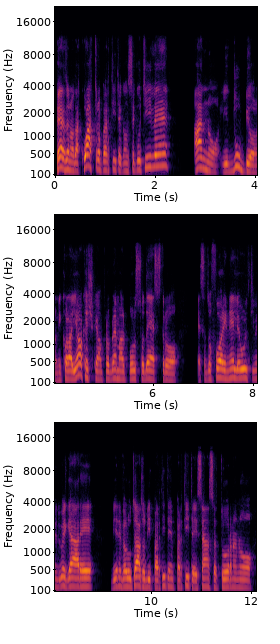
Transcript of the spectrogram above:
Perdono da quattro partite consecutive, hanno il dubbio Nicola Jokic che ha un problema al polso destro, è stato fuori nelle ultime due gare, viene valutato di partita in partita, i Suns tornano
